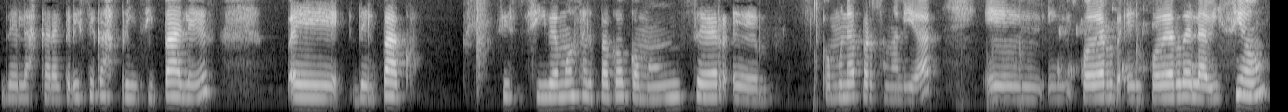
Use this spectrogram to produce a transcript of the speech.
de las características principales eh, del Paco. Si, vemos al Paco como un ser, eh, como una personalidad, el, poder, el poder de la visión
